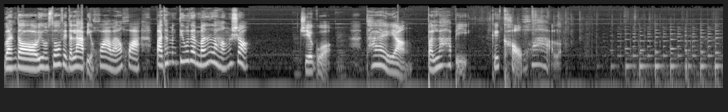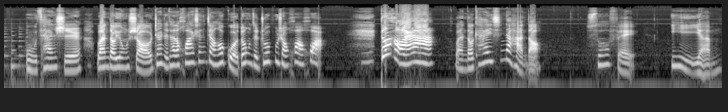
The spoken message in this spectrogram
豌豆用索菲的蜡笔画完画，把它们丢在门廊上，结果太阳把蜡笔给烤化了。午餐时，豌豆用手蘸着他的花生酱和果冻在桌布上画画，多好玩啊！豌豆开心地喊道。索菲一言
